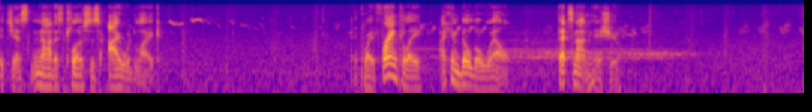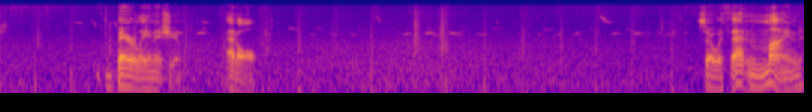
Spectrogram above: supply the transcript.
It's just not as close as I would like. And quite frankly, I can build a well. That's not an issue. Barely an issue. At all. So with that in mind,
